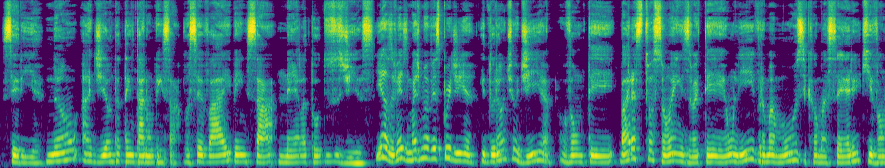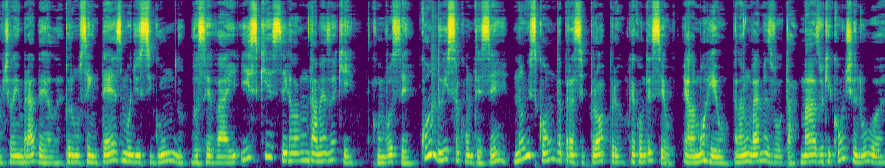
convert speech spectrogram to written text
seria: não adianta tentar não pensar. Você vai pensar nela todos os dias. E às vezes mais de uma vez por dia. E durante o dia vão ter várias situações, vai ter um livro, uma música, uma série que vão te lembrar dela. Por um centésimo de segundo, você vai esquecer que ela não tá mais aqui com você. Quando isso acontecer, não esconda para si próprio o que aconteceu. Ela morreu, ela não vai mais voltar. Mas o que continua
